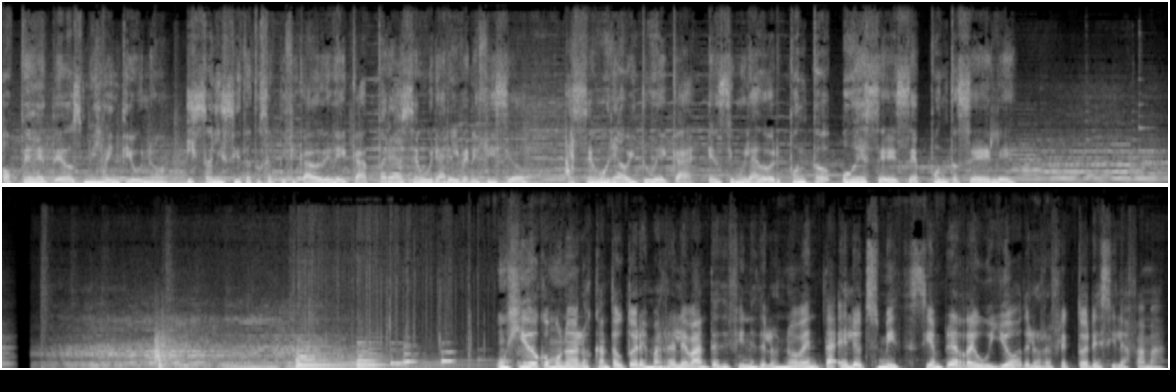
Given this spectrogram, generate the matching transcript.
o PDT 2021 y solicita tu certificado de beca para asegurar el beneficio. Asegura hoy tu beca en simulador.uss.cl. Ungido como uno de los cantautores más relevantes de fines de los 90, Elliot Smith siempre rehuyó de los reflectores y la fama.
